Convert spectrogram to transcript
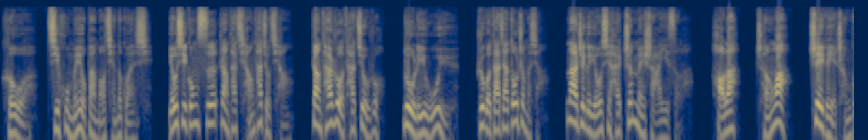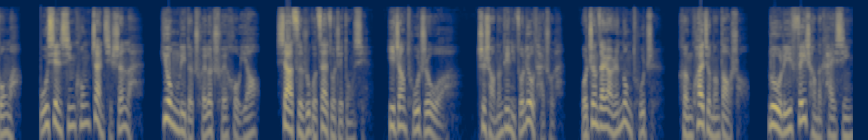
和我几乎没有半毛钱的关系。游戏公司让他强他就强，让他弱他就弱。”陆离无语。如果大家都这么想，那这个游戏还真没啥意思了。好了，成了。这个也成功了。无限星空站起身来，用力的捶了捶后腰。下次如果再做这东西，一张图纸我至少能给你做六台出来。我正在让人弄图纸，很快就能到手。陆离非常的开心，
